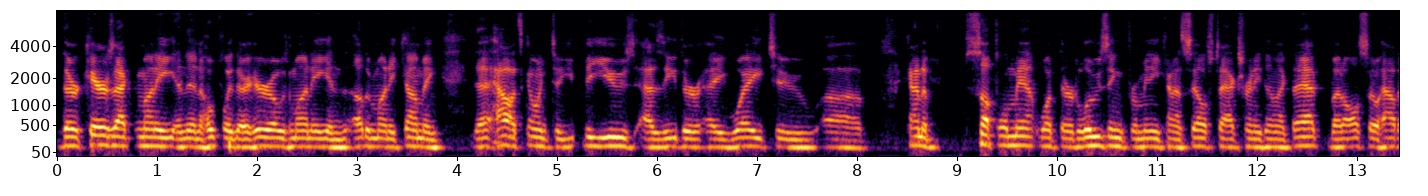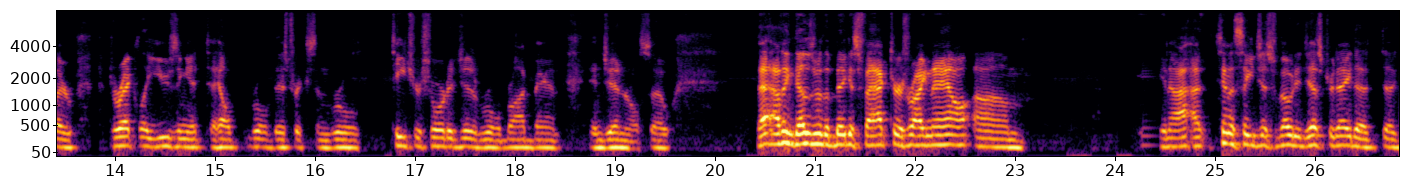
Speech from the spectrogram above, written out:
their CARES Act money and then hopefully their HEROES money and other money coming, that how it's going to be used as either a way to uh, kind of supplement what they're losing from any kind of sales tax or anything like that, but also how they're directly using it to help rural districts and rural teacher shortages, rural broadband in general. So that, I think those are the biggest factors right now. Um, you know, I, Tennessee just voted yesterday to, to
